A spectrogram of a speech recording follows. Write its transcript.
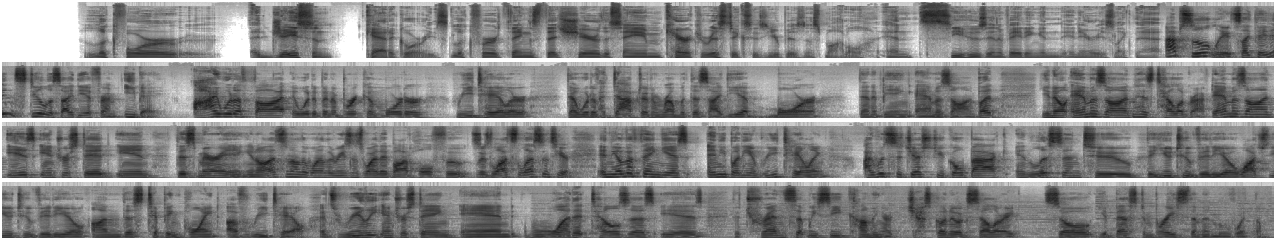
Look for adjacent categories. Look for things that share the same characteristics as your business model and see who's innovating in, in areas like that. Absolutely. It's like they didn't steal this idea from eBay. I would have thought it would have been a brick and mortar retailer that would have adapted and run with this idea more than it being Amazon. But you know, Amazon has telegraphed. Amazon is interested in this marrying. You know, that's another one of the reasons why they bought Whole Foods. There's lots of lessons here. And the other thing is, anybody in retailing, I would suggest you go back and listen to the YouTube video, watch the YouTube video on this tipping point of retail. It's really interesting, and what it tells us is the trends that we see coming are just going to accelerate. So you best embrace them and move with them.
